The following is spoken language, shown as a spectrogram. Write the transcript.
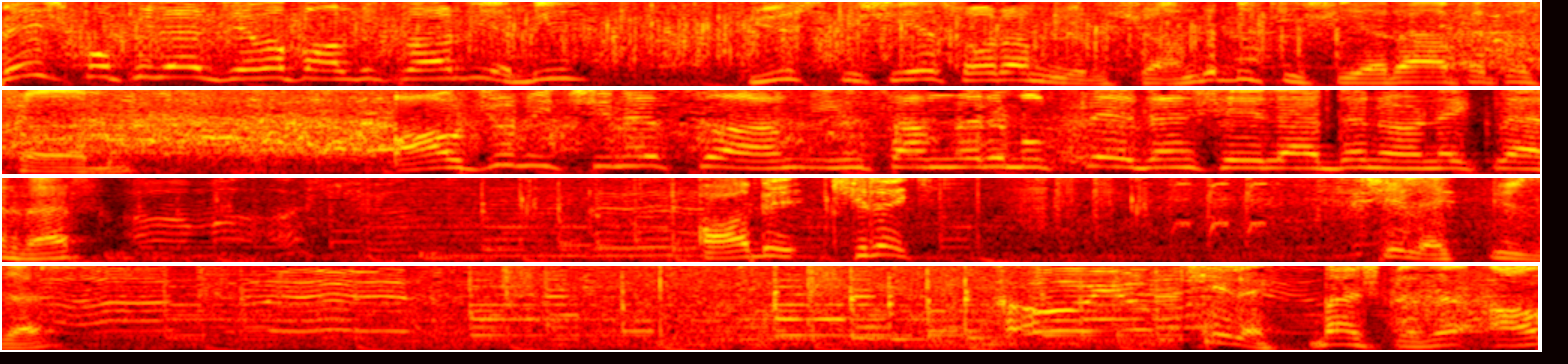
5 popüler cevap aldık vardı ya biz 100 kişiye soramıyoruz şu anda bir kişiye Rafet'e soralım. Avucun içine sığan insanları mutlu eden şeylerden örnekler ver. Abi çilek. Çilek güzel. Çilek başka da av,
